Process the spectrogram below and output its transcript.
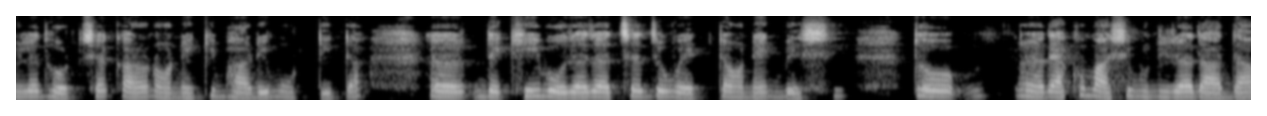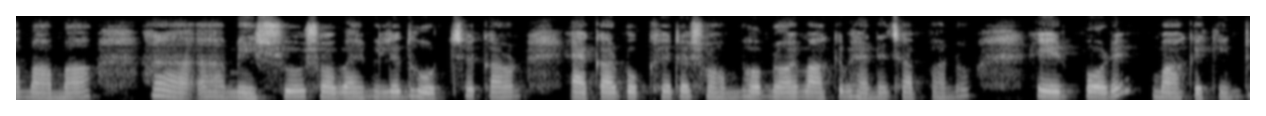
মিলে ধরছে কারণ অনেকই ভারী মূর্তিটা। দেখেই বোঝা যাচ্ছে যে ওয়েটটা অনেক বেশি। তো দেখো মাসিমণিরা, দাদা, মামা হ্যাঁ মেসো সবাই মিলে ধরছে কারণ একার পক্ষে এটা সম্ভব নয় মাকে ভ্যানে চাপানো। এরপরে মাকে কিন্তু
